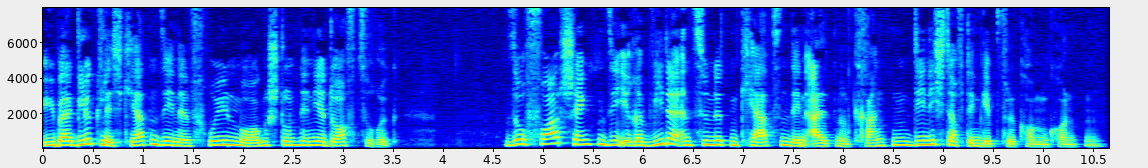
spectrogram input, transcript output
Überglücklich kehrten sie in den frühen Morgenstunden in ihr Dorf zurück. Sofort schenkten sie ihre wiederentzündeten Kerzen den Alten und Kranken, die nicht auf den Gipfel kommen konnten.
